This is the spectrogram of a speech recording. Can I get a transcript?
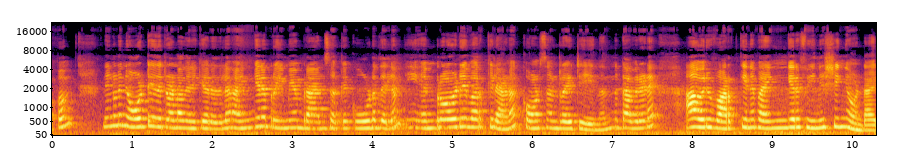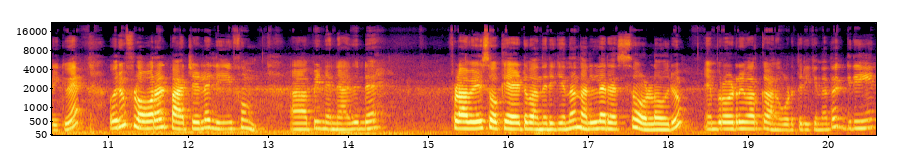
അപ്പം നിങ്ങൾ നോട്ട് ചെയ്തിട്ടുണ്ടോ എന്ന് എനിക്കറിയത്തില്ല. ഭയങ്കര പ്രീമിയം ബ്രാൻഡ്സ് ഒക്കെ കൂടുതലും ഈ എംബ്രോയിഡറി വർക്കിലാണ് കോൺസെൻട്രേറ്റ് ചെയ്യുന്നത്. എന്നിട്ട് അവരുടെ ആ ഒരു വർക്കിന് ഭയങ്കര ഫിനിഷിങ്ങും ഉണ്ടായിരിക്കുമേ ഒരു ഫ്ലോറൽ പാറ്റേണിലെ ലീഫും പിന്നെ അതിന്റെ ഫ്ലവേഴ്സും ഒക്കെ ആയിട്ട് വന്നിരിക്കുന്ന നല്ല രസമുള്ള ഒരു എംബ്രോയിഡറി വർക്കാണ് കൊടുത്തിരിക്കുന്നത്. ഗ്രീൻ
